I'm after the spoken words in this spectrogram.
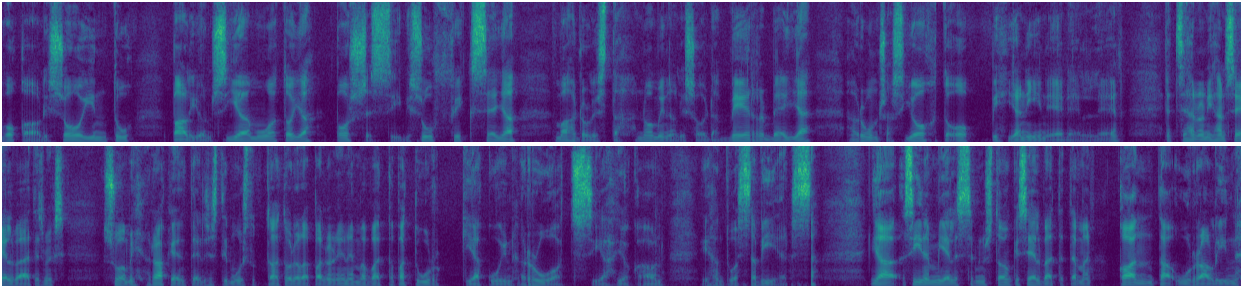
vokaalisointu, paljon sijamuotoja, possessiivisuffikseja, mahdollista nominalisoida verbejä, runsas johtooppi ja niin edelleen. Et sehän on ihan selvää, että esimerkiksi Suomi rakenteellisesti muistuttaa todella paljon enemmän vaikkapa Turkkia kuin Ruotsia, joka on ihan tuossa vieressä. Ja siinä mielessä minusta onkin selvää, että tämän kantauralin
